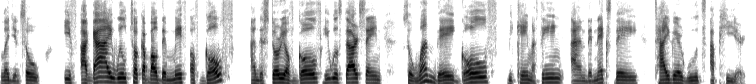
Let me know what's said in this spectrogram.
legend. So if a guy will talk about the myth of golf and the story of golf he will start saying so one day golf became a thing and the next day tiger woods appeared.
